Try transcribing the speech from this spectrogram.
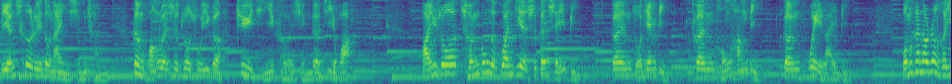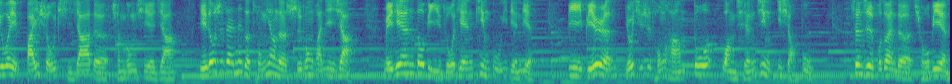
连策略都难以形成，更遑论是做出一个具体可行的计划。马云说，成功的关键是跟谁比？跟昨天比，跟同行比，跟未来比。我们看到任何一位白手起家的成功企业家，也都是在那个同样的时空环境下，每天都比昨天进步一点点，比别人，尤其是同行多往前进一小步，甚至不断的求变、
